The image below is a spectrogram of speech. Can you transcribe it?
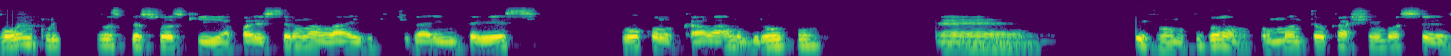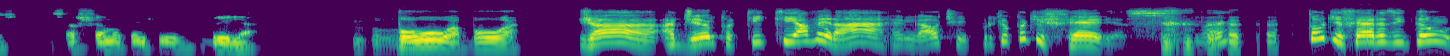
Vou incluir as pessoas que apareceram na live, que tiverem interesse, vou colocar lá no grupo. É, e vamos que vamos, vamos manter o cachimbo aceso. Essa chama tem que brilhar. Boa, boa já adianto aqui que haverá Hangout, porque eu tô de férias, né? tô de férias, então,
